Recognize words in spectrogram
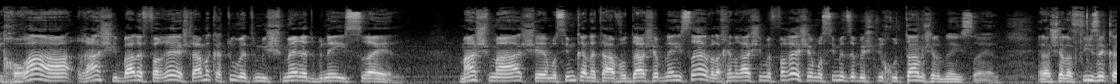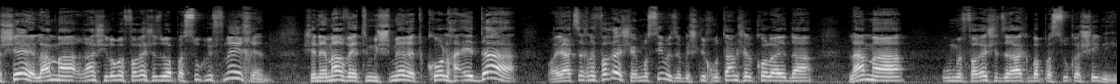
לכאורה רש"י בא לפרש למה כתוב את משמרת בני ישראל. משמע שהם עושים כאן את העבודה של בני ישראל, ולכן רש"י מפרש שהם עושים את זה בשליחותם של בני ישראל. אלא שלפי זה קשה, למה רש"י לא מפרש את זה בפסוק לפני כן, שנאמר ואת משמרת כל העדה, הוא היה צריך לפרש שהם עושים את זה בשליחותם של כל העדה. למה הוא מפרש את זה רק בפסוק השני?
